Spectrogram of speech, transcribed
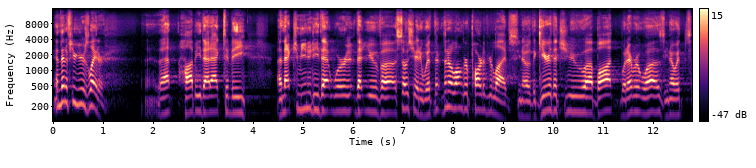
And then a few years later, that hobby, that activity, and that community that, were, that you've uh, associated with, they're, they're, no longer part of your lives. You know, the gear that you uh, bought, whatever it was, you know, it's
